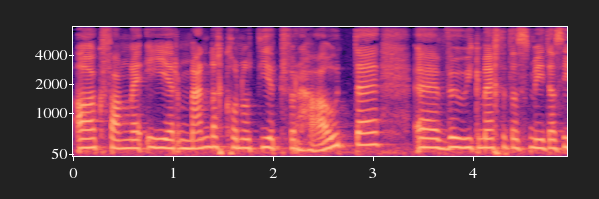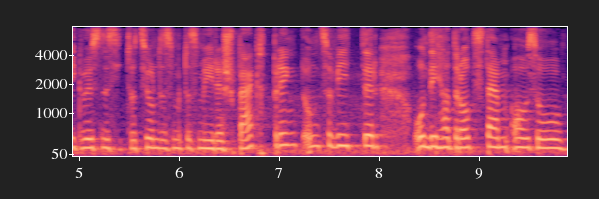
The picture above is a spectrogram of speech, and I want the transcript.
angefangen, eher männlich konnotiert zu verhalten, äh, weil ich gemerkt habe, dass mir das in gewissen Situationen, dass mir das mir Respekt bringt und so weiter. Und ich habe trotzdem auch so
